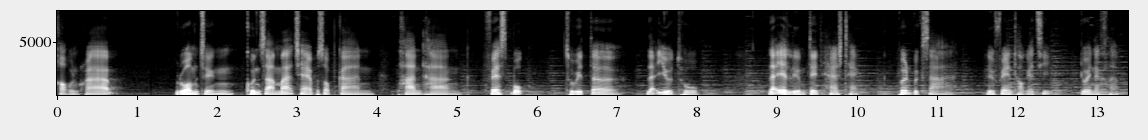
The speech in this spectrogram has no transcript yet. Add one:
ขอบคุณครับ รวมถึงคุณสามารถแชร์ประสบการณ์ ผ่านทาง Facebook Twitter และ YouTube และอย่าลืมติด Hashtag เพื่อนปรึกษาหรือ f r ร e n d t a l k ด้วยนะครับ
